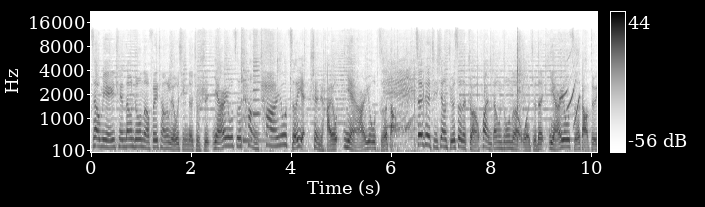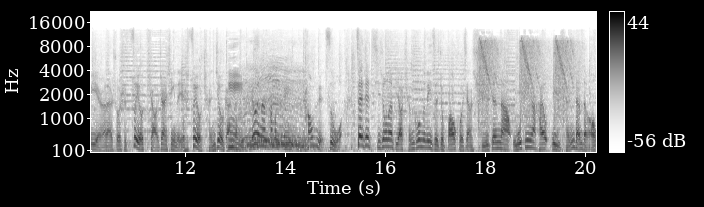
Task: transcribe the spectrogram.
在我们演艺圈当中呢，非常流行的就是演而优则唱，唱而优则演，甚至还有演而优则导。在这几项角色的转换当中呢，我觉得演而优则导对于演员来说是最有挑战性的，也是最有成就感的，因为呢，他们可以超越自我。在这其中呢，比较成功的例子就包括像徐峥啊、吴京啊，还有李晨等等哦。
